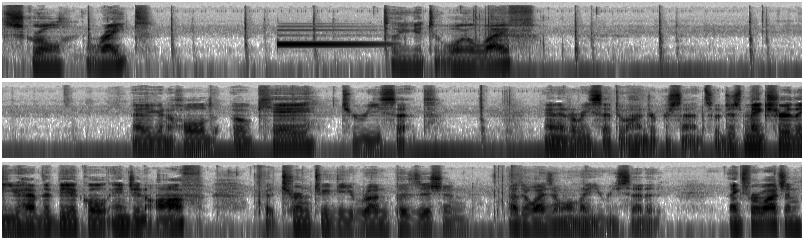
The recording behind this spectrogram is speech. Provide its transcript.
scroll right till you get to oil life. Now you're going to hold OK to reset and it'll reset to 100%. So just make sure that you have the vehicle engine off but turn to the run position otherwise it won't let you reset it. Thanks for watching.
